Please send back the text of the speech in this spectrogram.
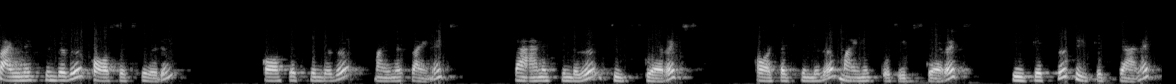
സൈൻ എക്സിന്റെത് കോസ് എക്സ് വരും. കോസ് എക്സിന്റെത് മൈനസ് സൈൻ എക്സ് ടാൻ എക്സിന്റെത് സിക്സ് സ്ക്വയർ എക്സ് കോട്ട് എക്സിന്റെത് minus cosec square x sec x sec x tan x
